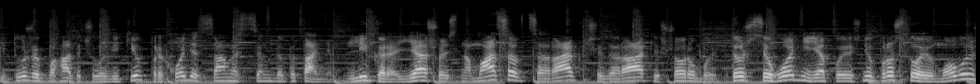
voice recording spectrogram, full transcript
і дуже багато чоловіків приходять саме з цим питанням. Лікаря, я щось намацав, це рак чи не рак, і що робити. Тож сьогодні я поясню простою мовою,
